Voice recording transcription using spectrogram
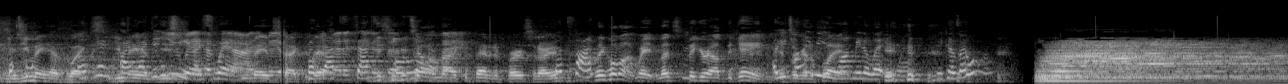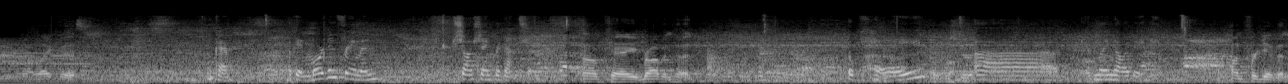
Because you may have like Okay, you may I, I didn't you, cheat. may I have- swear. you may have stacked But the that's- deck. that's You, the you can tell I'm not a competitive person, are you? That's fine. Like, hold on, wait. Let's figure out the game. Are you if we're telling gonna me play you it. want me to let you win? Because I won't. I like this. Okay. Okay, Morgan Freeman, Shawshank Redemption. Okay, Robin Hood. Okay. Uh, Million Dollar Baby. Unforgiven.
